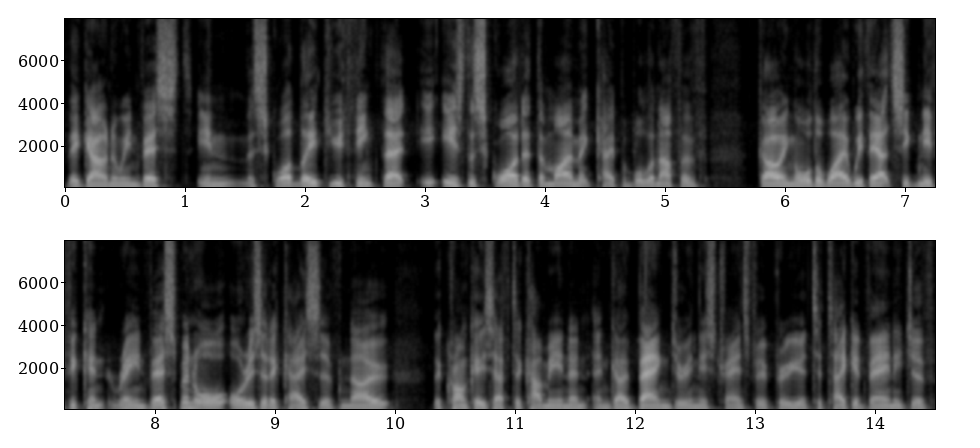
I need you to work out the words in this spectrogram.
they're going to invest in the squad lead. Do you think that is the squad at the moment capable enough of going all the way without significant reinvestment, or or is it a case of no? the Kroenkes have to come in and, and go bang during this transfer period to take advantage of,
